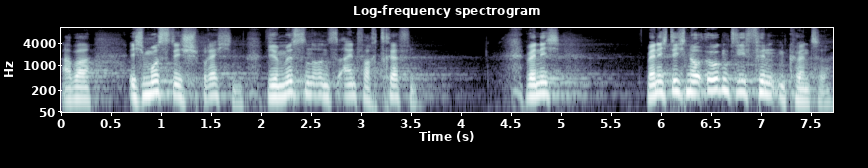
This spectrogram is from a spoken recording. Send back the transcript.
Aber ich muss dich sprechen. Wir müssen uns einfach treffen. Wenn ich, wenn ich dich nur irgendwie finden könnte,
